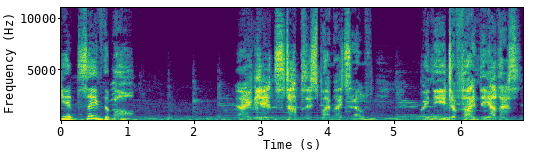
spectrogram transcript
Can't save them all. I can't stop this by myself. We need to find the others.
